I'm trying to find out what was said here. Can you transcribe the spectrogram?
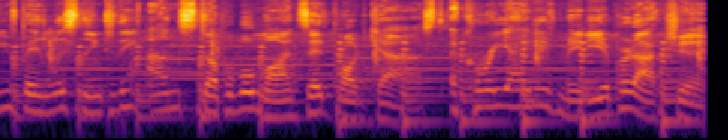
You've been listening to the Unstoppable Mindset Podcast, a creative media production.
